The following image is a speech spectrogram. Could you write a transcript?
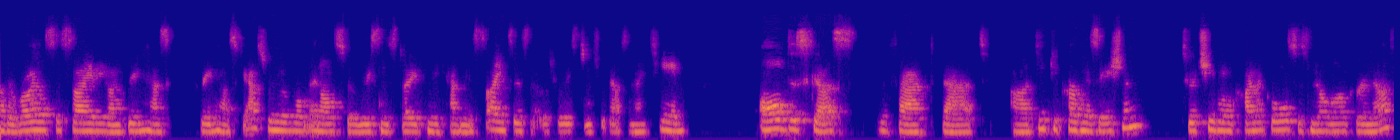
uh, the Royal Society on greenhouse greenhouse gas removal, and also a recent study from the Academy of Sciences that was released in 2019, all discuss the fact that uh, deep decarbonization to achieving climate goals is no longer enough,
